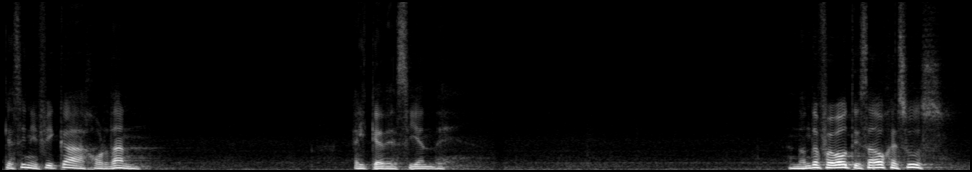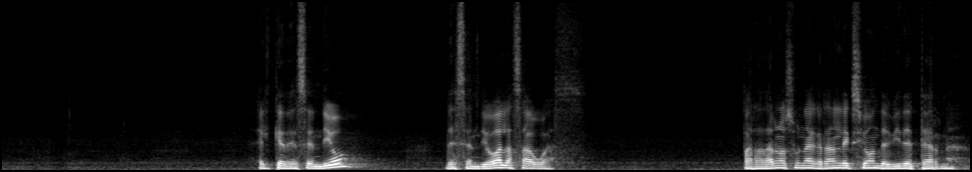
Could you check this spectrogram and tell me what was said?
¿Qué significa Jordán? El que desciende. ¿En dónde fue bautizado Jesús? El que descendió, descendió a las aguas para darnos una gran lección de vida eterna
